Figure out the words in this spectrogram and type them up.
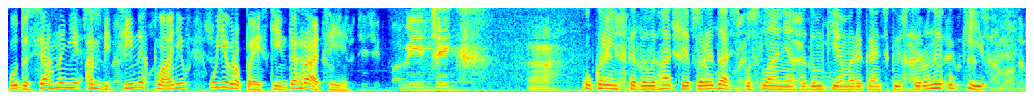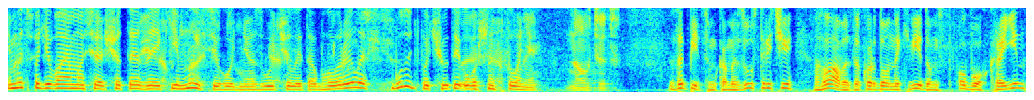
у досягненні амбіційних планів у європейській інтеграції. Українська делегація передасть послання та думки американської сторони у Київ, і ми сподіваємося, що тези, які ми сьогодні озвучили та обговорили, будуть почуті у Вашингтоні. За підсумками зустрічі, глави закордонних відомств обох країн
